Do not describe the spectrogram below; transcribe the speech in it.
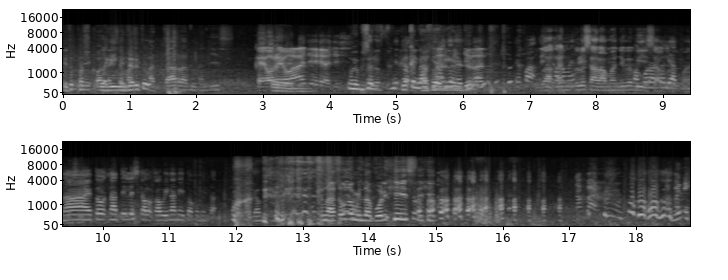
Itu pas Ini lagi ngejar itu. pacaran anjis. Kayak Oh, Oreo iya. aja ya, Jis. Wih, buset. Lagi dia ngejar. Jalan. Eh Pak, Gua apa kan namanya? lu salaman juga Pak bisa. lihat. Nah, sih? itu nanti list kalau kawinan itu aku minta. Gampang. Kenapa lu nggak minta polisi? Tampar. Apa nih?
